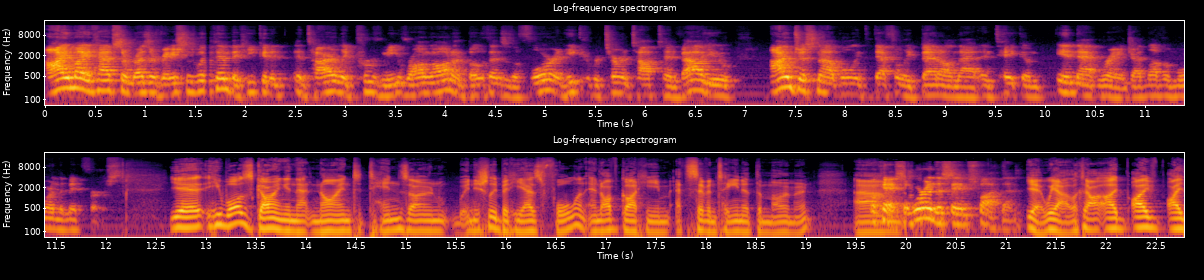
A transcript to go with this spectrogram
I might have some reservations with him that he could entirely prove me wrong on on both ends of the floor and he could return top 10 value. I'm just not willing to definitely bet on that and take him in that range. I'd love him more in the mid first. Yeah, he was going in that 9 to 10 zone initially, but he has fallen, and I've got him at 17 at the moment. Um, okay, so we're in the same spot then. Yeah, we are. Look, I, I, I,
